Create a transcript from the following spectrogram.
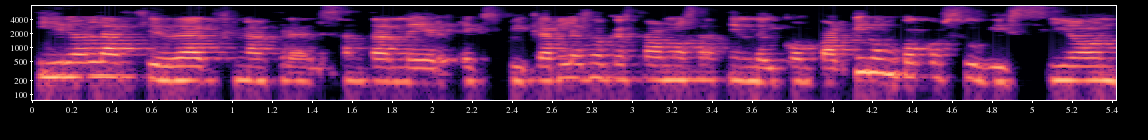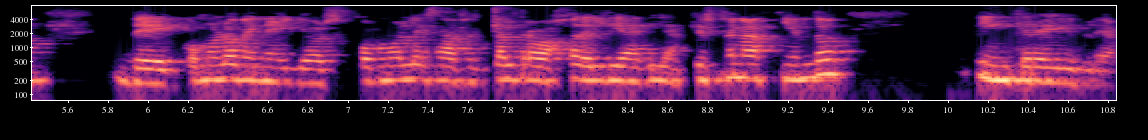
ir a la ciudad financiera del Santander, explicarles lo que estábamos haciendo y compartir un poco su visión de cómo lo ven ellos, cómo les afecta el trabajo del día a día, qué están haciendo, increíble.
